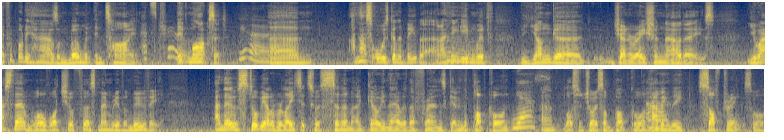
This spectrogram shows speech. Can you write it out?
Everybody has a moment in time. That's true. It marks it. Yeah. Um, and that's always going to be there. And I think mm. even with the younger generation nowadays, you ask them, well, what's your first memory of a movie? And they'll still be able to relate it to a cinema, going there with their friends, getting the popcorn. Yes. Um, lots of choice on popcorn, uh -huh. having the soft drinks or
